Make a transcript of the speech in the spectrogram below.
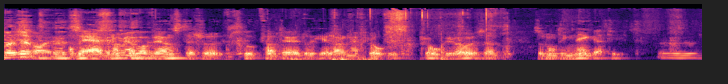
men det var ju. Alltså, även om jag var vänster så, uppfattade jag då hela den här progrörelsen som någonting negativt. Mm.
